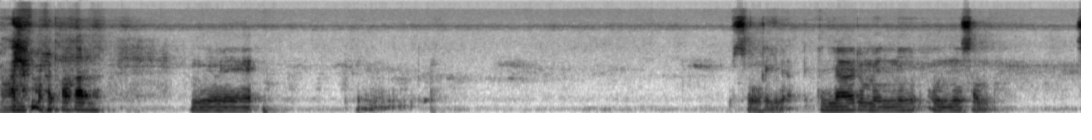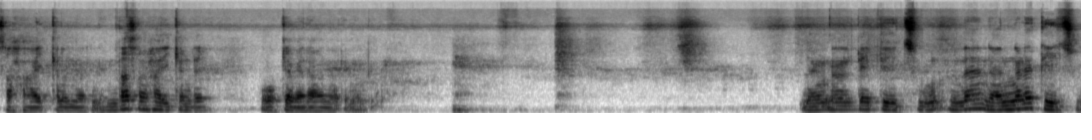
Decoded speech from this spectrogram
കാലമാടാ. സോറി എല്ലാവരും എന്നെ ഒന്ന് സഹായിക്കണം എന്ന് പറഞ്ഞു. എന്താ സഹായിക്കണ്ടേ? ഓക്കെ വരാമെന്ന് പറയുന്നത് ഞങ്ങളുടെ തേച്ചു എന്താ ഞങ്ങളെ തേച്ചു.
